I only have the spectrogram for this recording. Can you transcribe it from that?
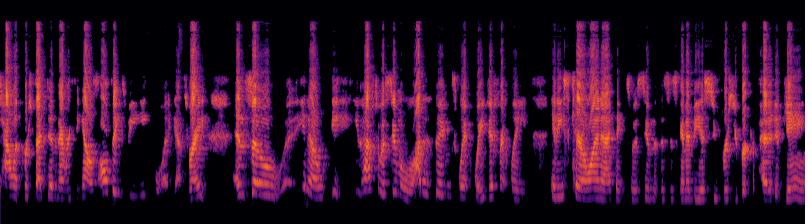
talent perspective and everything else, all things being equal, I guess, right? And so, you know, it, you have to assume a lot of things went way differently in East Carolina. I think to assume that this is going to be a super super competitive game.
